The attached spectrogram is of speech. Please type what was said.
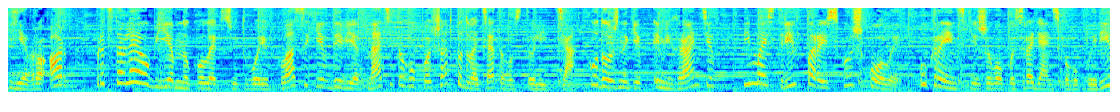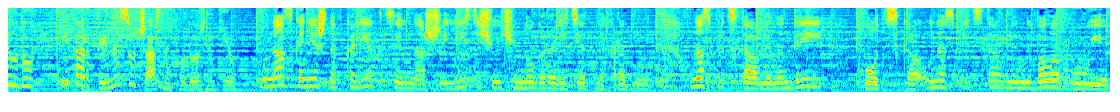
Євроарт представляє об'ємну колекцію творів класиків 19-го, початку 20-го століття, художників емігрантів і майстрів паризької школи, український живопис радянського періоду і картини сучасних художників. У нас, конечно, в коллекции в нашей есть еще очень много раритетных работ. У нас представлен Андрей Коцка, у нас представлен Волобуев,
